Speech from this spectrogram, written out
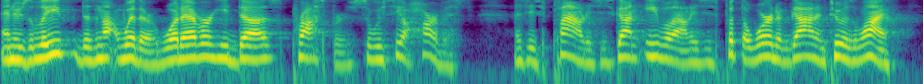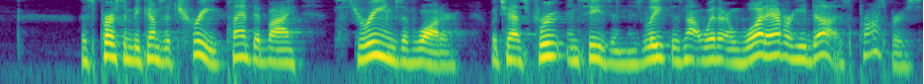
and whose leaf does not wither. Whatever he does prospers. So we see a harvest as he's plowed, as he's gotten evil out, as he's put the word of God into his life, this person becomes a tree planted by streams of water, which has fruit in season. His leaf does not wither, and whatever he does prospers.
